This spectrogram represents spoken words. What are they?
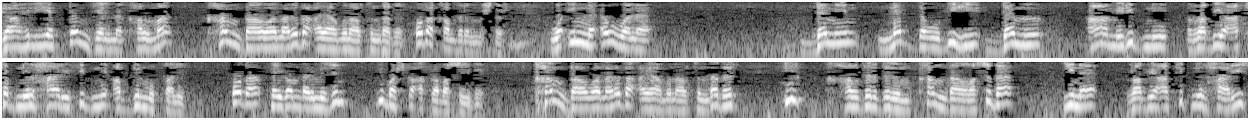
cahiliyetten gelme kalma kan davaları da ayağımın altındadır. O da kaldırılmıştır. Ve inne evvele demin nebde'u bihi demu Amir ibni Rabi'at ibni Harith ibni Abdülmuttalib. O da peygamberimizin bir başka akrabasıydı. Kan davaları da ayağımın altındadır. İlk kaldırdığım kan davası da yine Rabiat İbnül Haris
